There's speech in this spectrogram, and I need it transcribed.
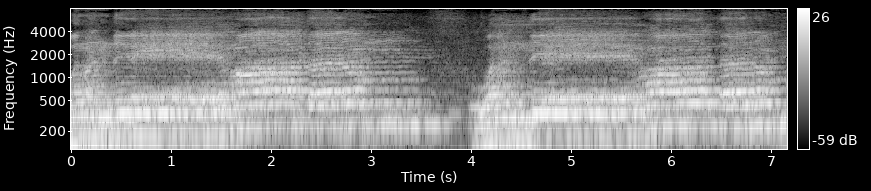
वंदे मातरम वंदे मातरम.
